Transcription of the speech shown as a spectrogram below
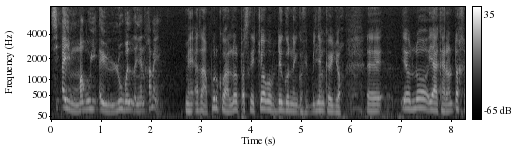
Si ay magu yi ay luubal lañ leen xamee. mais attends pourquoi loolu? Parce que coow boobu déggoon nañ ko fi biñ leen koy jox yow loo yaakaar lu tax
